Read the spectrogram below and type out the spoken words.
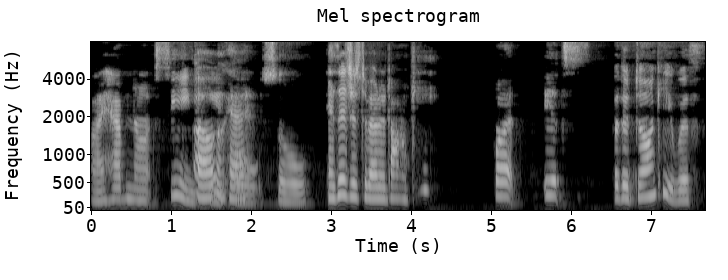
I have not seen Oh, EO, okay. so Is it just about a donkey? but it's But a donkey with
